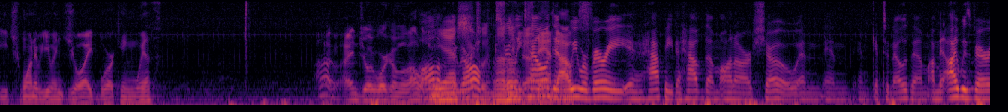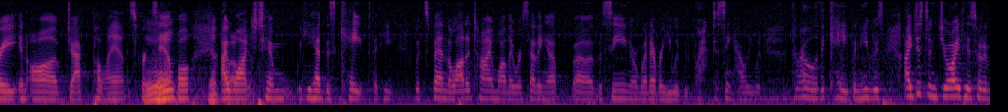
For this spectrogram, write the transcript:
each one of you enjoyed working with? I enjoyed working with all All of of them. Yes. them, they're all actually. extremely Uh-huh. talented. We were very uh, happy to have them on our show and, and, and get to know them. I mean, I was very in awe of Jack Palance, for Mhm. example. Yeah. I watched him, he had this cape that he would spend a lot of time while they were setting up uh, the scene or whatever. He would be practicing how he would throw the cape. And he was, I just enjoyed his sort of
